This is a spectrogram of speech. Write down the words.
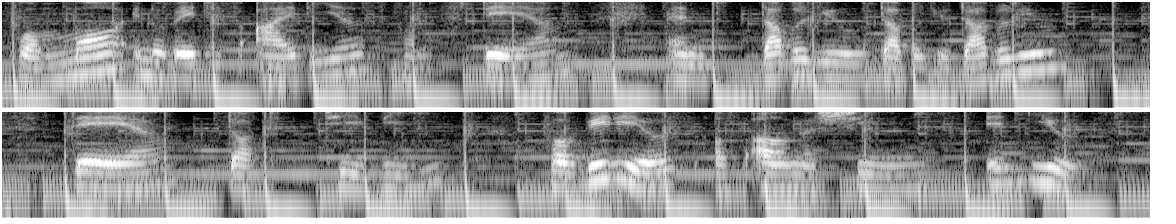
for more innovative ideas from Stehr and www.stehr.tv for videos of our machines in use.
